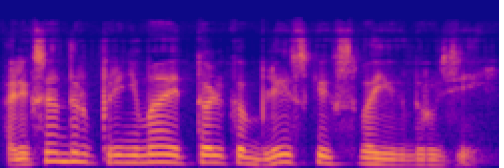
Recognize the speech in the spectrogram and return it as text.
Александр принимает только близких своих друзей.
